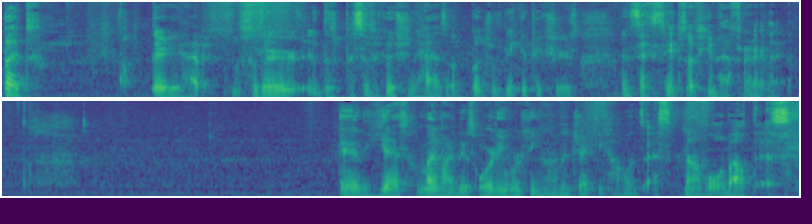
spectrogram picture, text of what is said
But there you have it. So there, the Pacific Ocean has a bunch of naked pictures and sex tapes of Hugh Hefner in it. And yes, my mind is already working on a Jackie Collins esque novel about this.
